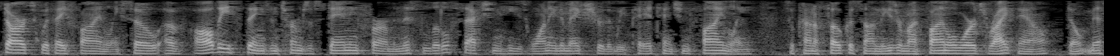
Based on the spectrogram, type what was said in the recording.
starts with a finally. So of all these things in terms of standing firm, in this little section he's wanting to make sure that we pay attention finally. So kind of focus on these are my final words right now. Don't miss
